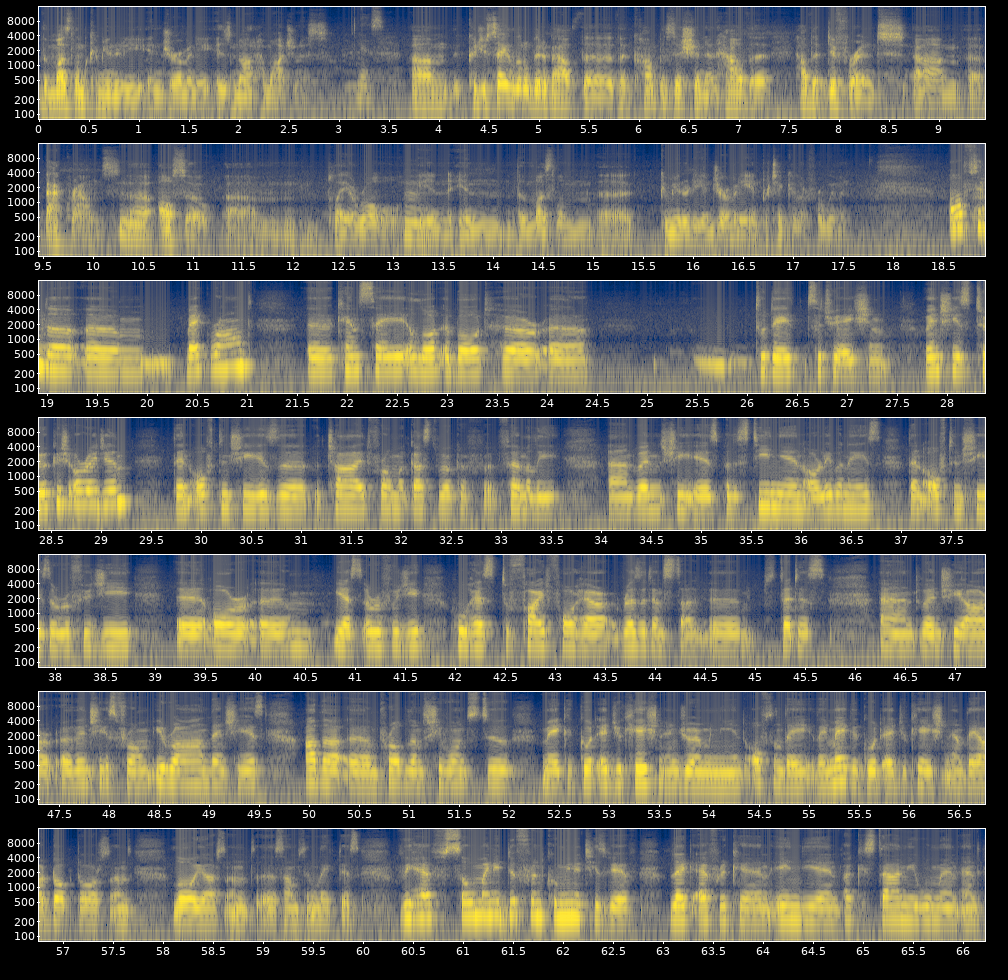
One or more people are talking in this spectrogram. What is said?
the Muslim community in Germany is not homogenous. Yes. Um, could you say a little bit about the, the composition and how the how the different um, uh, backgrounds mm. uh, also um, play a role mm. in in the Muslim uh, community in Germany, in particular for women? Often the um, background uh, can say a lot about her uh, today situation. When she is Turkish origin, then often she is a child from a guest worker family. And when she is Palestinian or Lebanese, then often she is a refugee uh, or, um, yes, a refugee who has to fight for her residence uh, status and when she are uh, when she is from Iran, then she has other um, problems. She wants to make a good education in Germany, and often they they make a good education, and they are doctors and lawyers and uh, something like this. We have so many different communities. We have Black African, Indian, Pakistani women, and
